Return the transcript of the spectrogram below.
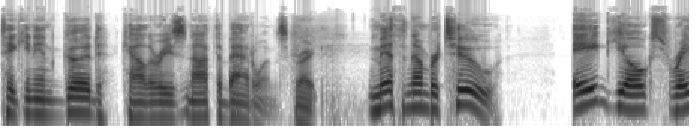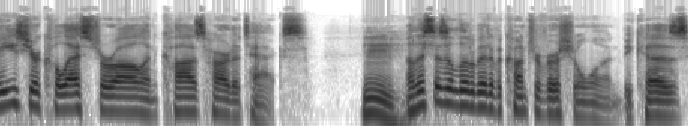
taking in good calories, not the bad ones. Right. Myth number two egg yolks raise your cholesterol and cause heart attacks. Hmm. Now, this is a little bit of a controversial one because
